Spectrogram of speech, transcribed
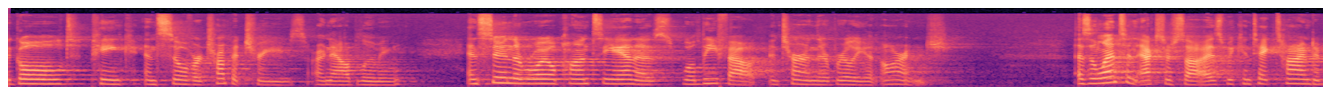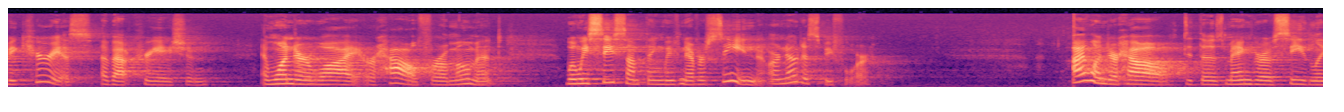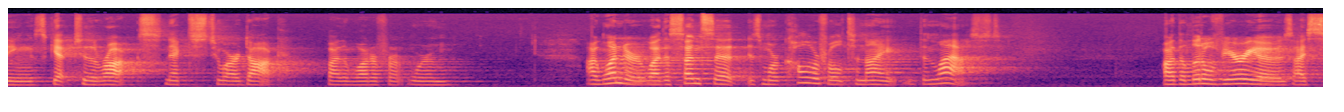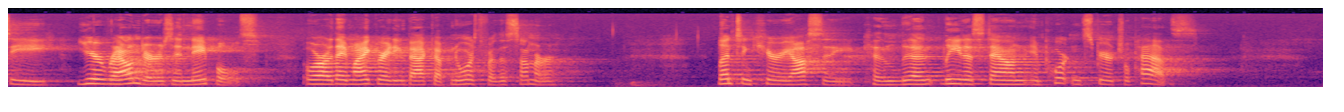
The gold, pink, and silver trumpet trees are now blooming, and soon the royal poincianas will leaf out and turn their brilliant orange. As a Lenten exercise, we can take time to be curious about creation and wonder why or how for a moment when we see something we've never seen or noticed before. I wonder how did those mangrove seedlings get to the rocks next to our dock by the waterfront room? I wonder why the sunset is more colorful tonight than last. Are the little vireos I see year rounders in Naples, or are they migrating back up north for the summer? Lenten curiosity can lead us down important spiritual paths.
